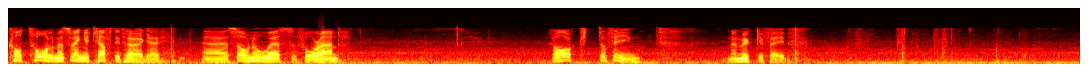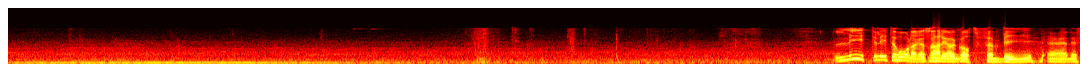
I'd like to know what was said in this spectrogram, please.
Kort hål men svänger kraftigt höger. Eh, Zone OS, forehand. Rakt och fint. Med mycket fade. Lite, lite hårdare så hade jag gått förbi eh, det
